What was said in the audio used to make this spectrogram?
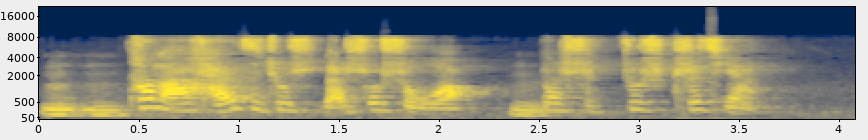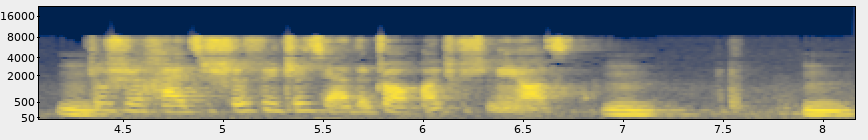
嗯。嗯。他拿孩子就是来收拾我，嗯。那是就是之前，嗯。就是孩子十岁之前的状况就是那样子的，嗯。嗯。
